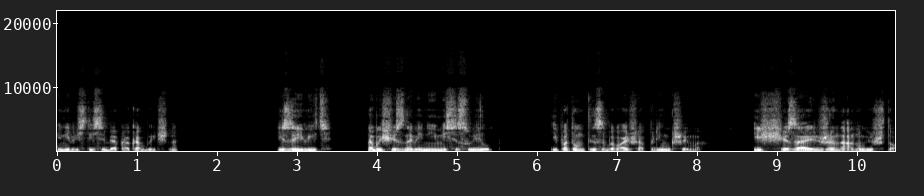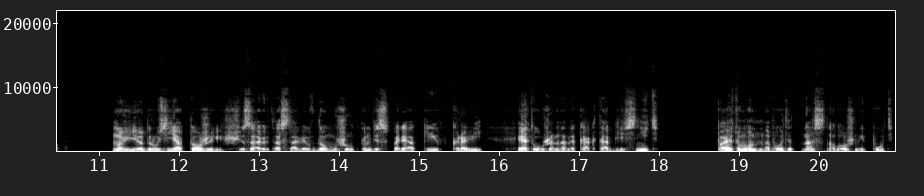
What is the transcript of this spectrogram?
и не вести себя как обычно. И заявить об исчезновении миссис Уилд? И потом ты забываешь о Прингшимах. Исчезает жена, ну и что? Но ее друзья тоже исчезают, оставив дом в жутком беспорядке и в крови. Это уже надо как-то объяснить. Поэтому он наводит нас на ложный путь.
